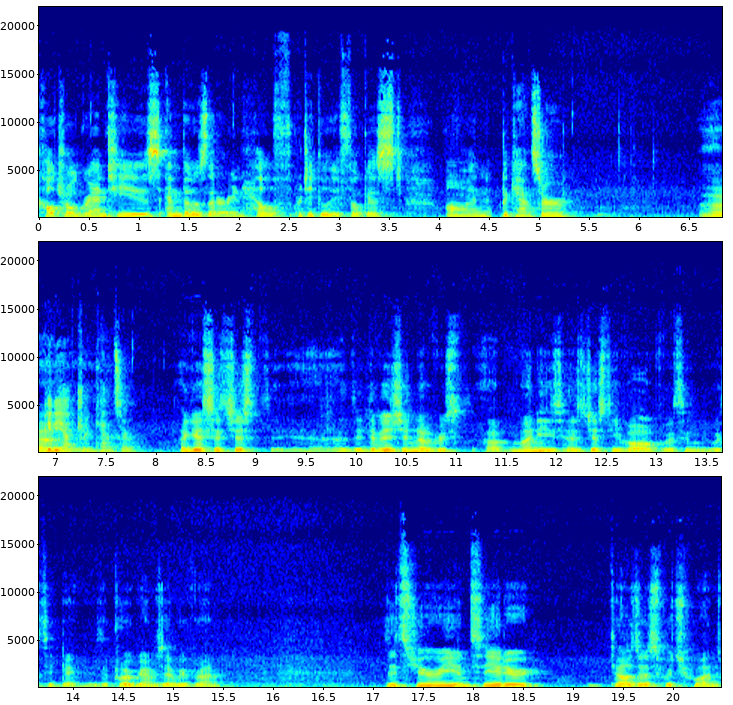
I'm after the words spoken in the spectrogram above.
cultural grantees and those that are in health, particularly focused on the cancer, uh, pediatric cancer? I guess it's just uh, the division of, of monies has just evolved within with the, the programs that we've run. The jury and theater tells us which ones,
